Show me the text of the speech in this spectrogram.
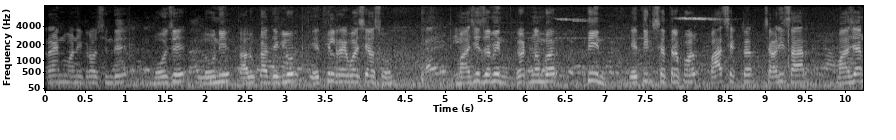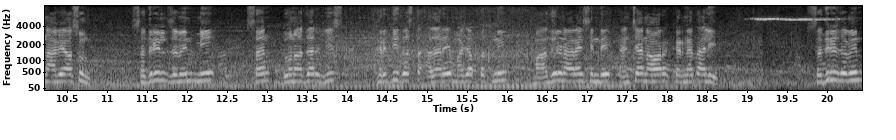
नारायण माणिकराव शिंदे मोजे लोणी तालुका देगलूर येथील रहिवासी असून माझी जमीन गट नंबर तीन येथील क्षेत्रफळ पाच हेक्टर चाळीस आर माझ्या नावे असून सदरील जमीन मी सन दोन हजार वीस खरेदी दस्त आधारे माझ्या पत्नी माधुरी नारायण शिंदे यांच्या नावावर करण्यात आली. सदरील जमीन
